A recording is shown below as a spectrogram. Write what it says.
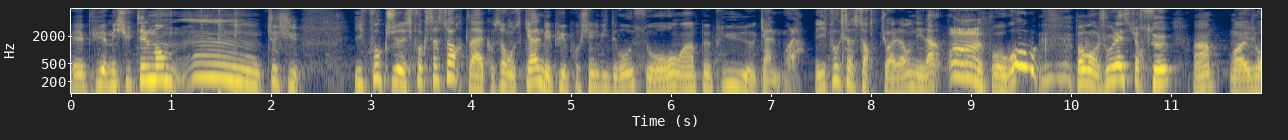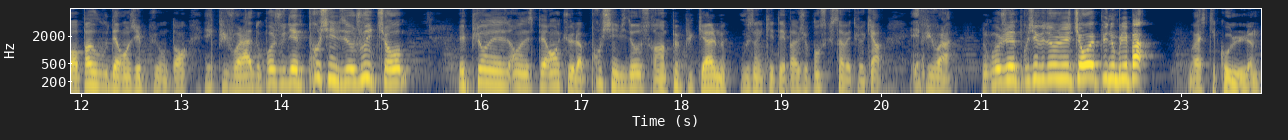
Et puis, mais je suis tellement, hmm, je suis il faut que il faut que ça sorte là, comme ça on se calme et puis les prochaines vidéos seront un peu plus euh, calmes, voilà. il faut que ça sorte, tu vois, là on est là, euh, il faut, wow. Enfin bon, je vous laisse sur ce, hein, ouais, je vais pas vous déranger plus longtemps. Et puis voilà, donc moi je vous dis à une prochaine vidéo, je vous dis ciao et puis en, espérant que la prochaine vidéo sera un peu plus calme, vous inquiétez pas, je pense que ça va être le cas. Et puis voilà. Donc moi je vous dis à une prochaine vidéo, je vous dis ciao et puis n'oubliez pas, restez cool.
